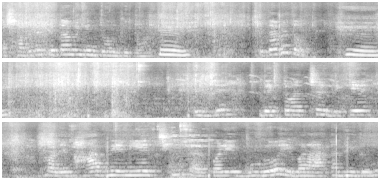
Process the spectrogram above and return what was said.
আর সবেদা খেতে হবে কিন্তু অঙ্কিতা। হুম। খেতে হবে তো? এই যে দেখতে পাচ্ছ এদিকে মানে ভাত নিয়ে নিয়েছি তারপরে গুঁড়ো এবার আটা দিয়ে দেবো।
